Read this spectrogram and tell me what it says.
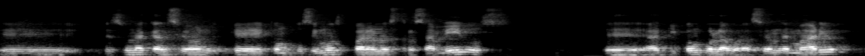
Eh, es una canción que compusimos para nuestros amigos, aquí con colaboración de Mario.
